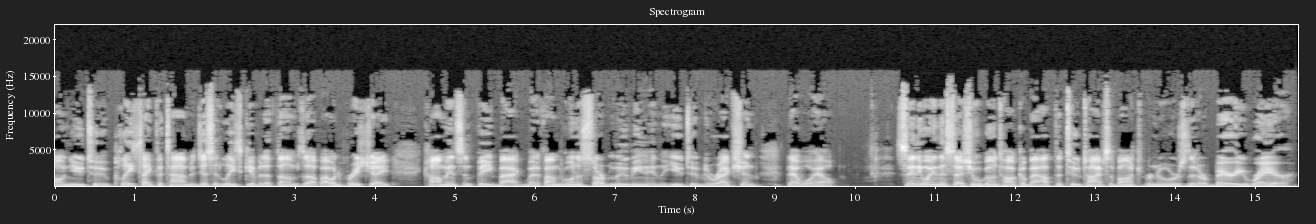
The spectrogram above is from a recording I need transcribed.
on YouTube, please take the time to just at least give it a thumbs up. I would appreciate comments and feedback, but if I'm going to start moving in the YouTube direction, that will help. So anyway, in this session, we're going to talk about the two types of entrepreneurs that are very rare.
